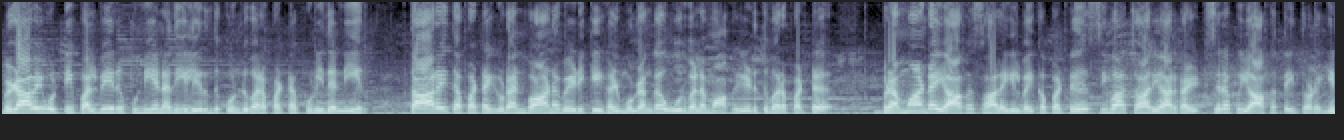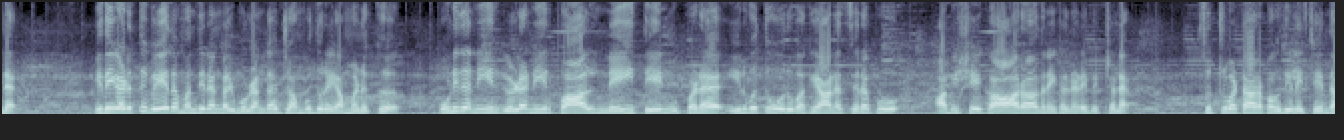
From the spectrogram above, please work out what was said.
விழாவை ஒட்டி பல்வேறு புண்ணிய நதியில் இருந்து கொண்டு வரப்பட்ட புனித நீர் தாரை தப்பட்டையுடன் வான வேடிக்கைகள் முழங்க ஊர்வலமாக எடுத்து வரப்பட்டு பிரம்மாண்ட யாகசாலையில் வைக்கப்பட்டு சிவாச்சாரியார்கள் சிறப்பு யாகத்தை தொடங்கினர். இதையடுத்து வேத மந்திரங்கள் முழங்க ஜம்புதுரை அம்மனுக்கு புனித நீர் இளநீர் பால் நெய் தேன் உட்பட இருபத்தி ஒரு வகையான சிறப்பு அபிஷேக ஆராதனைகள் நடைபெற்றன. சுற்றுவட்டார பகுதிகளைச் சேர்ந்த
